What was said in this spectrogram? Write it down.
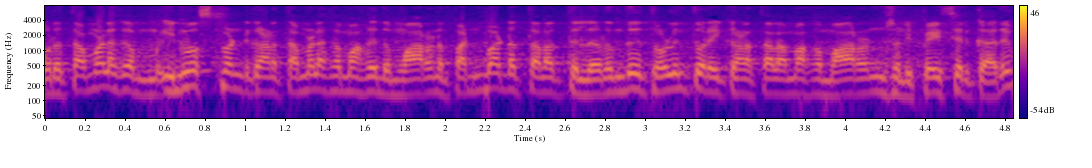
ஒரு தமிழகம் இன்வெஸ்ட்மெண்ட்டுக்கான தமிழகமாக இது மாறணும். பண்பாட்டு தளத்திலிருந்து தொழில்துறைக்கான தளமாக மாறணும்னு சொல்லி பேசியிருக்காரு.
